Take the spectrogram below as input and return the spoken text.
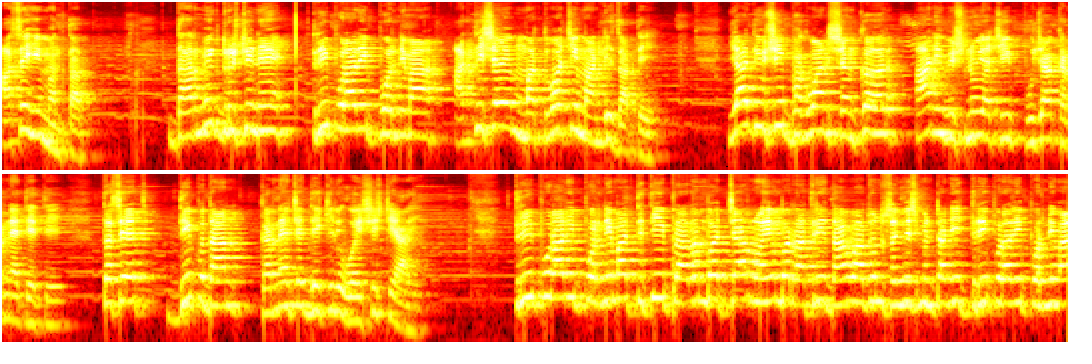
असेही म्हणतात. धार्मिक दृष्टीने त्रिपुरारी पौर्णिमा अतिशय महत्त्वाची मानली जाते. या दिवशी भगवान शंकर आणि विष्णू याची पूजा करण्यात येते. तसेच दीपदान करण्याचे देखील वैशिष्ट्य आहे. त्रिपुरारी पौर्णिमा तिथी प्रारंभ चार नोव्हेंबर रात्री दहा वाजून सव्वीस मिनिटांनी. त्रिपुरारी पौर्णिमा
